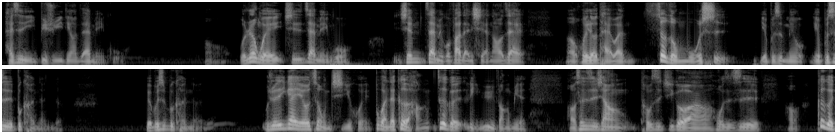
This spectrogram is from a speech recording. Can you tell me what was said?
还是你必须一定要在美国？哦，我认为其实在美国，先在美国发展起来，然后再呃回流台湾，这种模式也不是没有，也不是不可能的，也不是不可能。我觉得应该也有这种机会，不管在各行各个领域方面，好，甚至像投资机构啊，或者是好各个。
